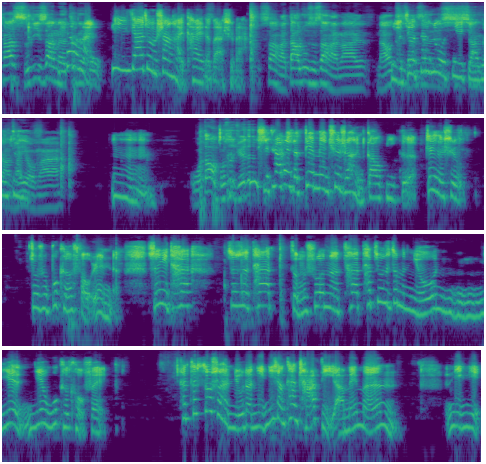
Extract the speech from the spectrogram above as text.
它实际上呢，上海个第一家就是上海开的吧，是吧？上海大陆是上海吗？然后你就登陆是这一家就是香港才有吗？嗯，我倒不是觉得其实它那个店面确实很高逼格，这个是就是不可否认的，所以它就是他怎么说呢？他他就是这么牛，你你也你也无可口非。他他就是很牛的，你你想看茶底啊，没门。你你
